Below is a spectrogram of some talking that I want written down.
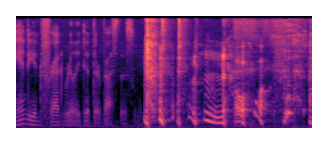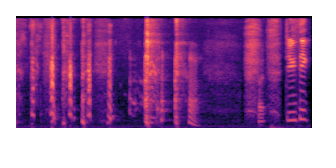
Andy and Fred really did their best this week? no. do you think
